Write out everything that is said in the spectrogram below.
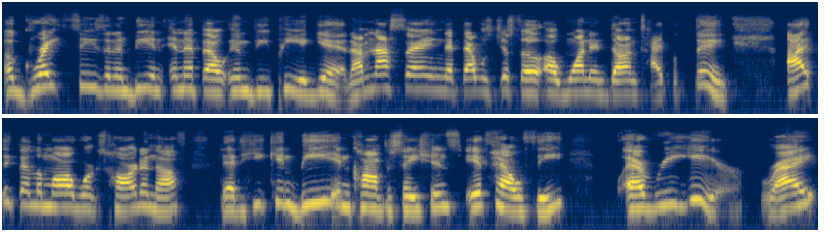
a great season and be an NFL MVP again. I'm not saying that that was just a, a, one and done type of thing. I think that Lamar works hard enough that he can be in conversations, if healthy, every year, right?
